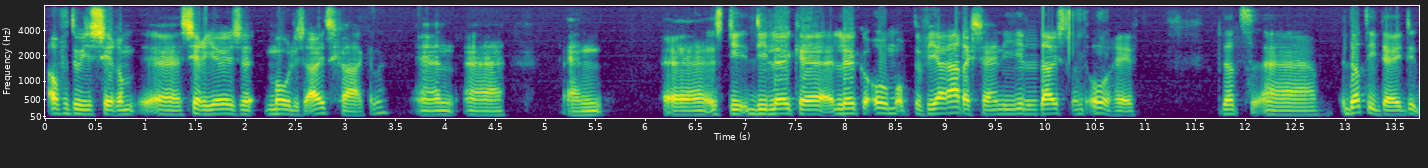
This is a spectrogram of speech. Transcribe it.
af en toe je serieuze modus uitschakelen. En, en die, die leuke, leuke oom op de verjaardag zijn die je luisterend oor heeft dat, dat idee,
